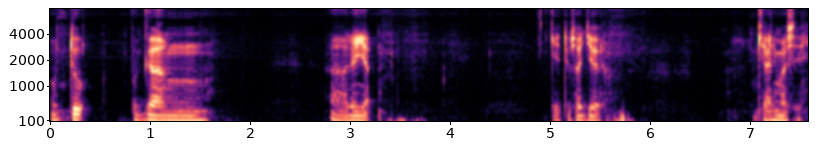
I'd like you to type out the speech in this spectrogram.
Untuk pegang uh, layout. Okey, itu saja. Okey, terima kasih.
